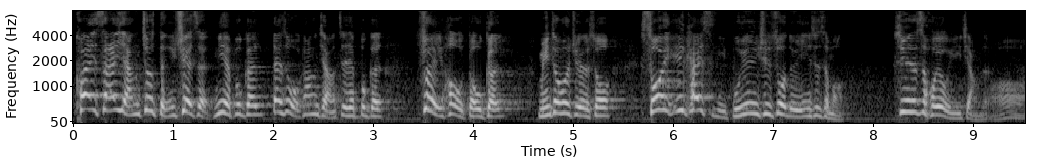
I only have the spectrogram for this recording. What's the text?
快筛阳就等于确诊，你也不跟。但是我刚刚讲这些不跟，最后都跟。民众会觉得说，所以一开始你不愿意去做的原因是什么？是因为那是侯友宜讲的哦，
